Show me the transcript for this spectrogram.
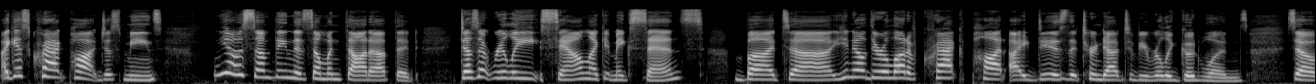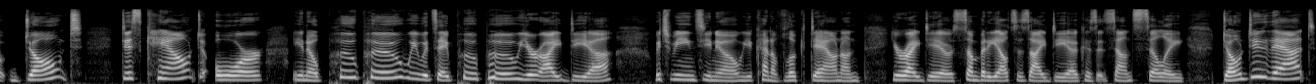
I guess crackpot just means, you know, something that someone thought up that doesn't really sound like it makes sense, but uh, you know, there are a lot of crackpot ideas that turned out to be really good ones. So don't discount or, you know, poo poo. We would say poo poo your idea, which means, you know, you kind of look down on your idea or somebody else's idea because it sounds silly. Don't do that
